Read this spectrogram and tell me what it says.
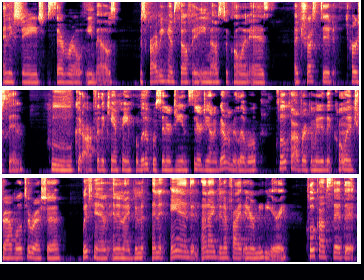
and exchanged several emails, describing himself in emails to Cohen as a trusted person who could offer the campaign political synergy and synergy on a government level. Klokov recommended that Cohen travel to Russia with him and an, and, and an unidentified intermediary. Klokov said that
